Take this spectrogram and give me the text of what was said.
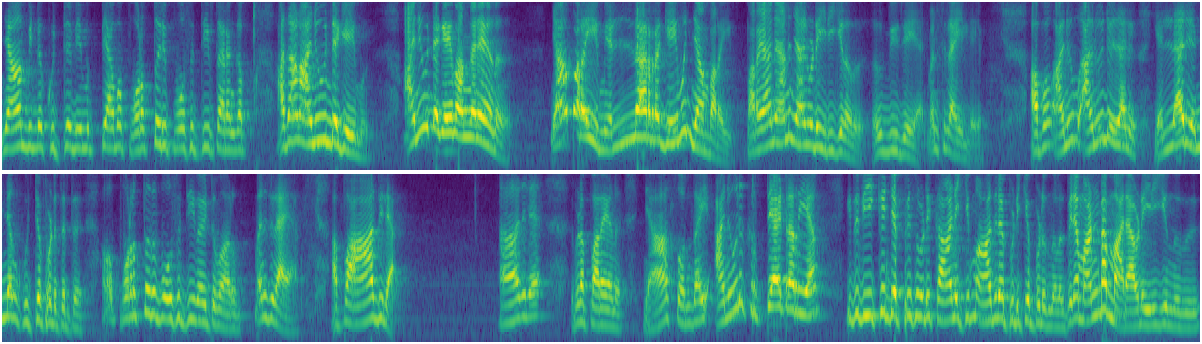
ഞാൻ പിന്നെ കുറ്റവിമുക്തിയാകുമ്പോൾ പുറത്തൊരു പോസിറ്റീവ് തരംഗം. അതാണ് അനുവിന്റെ ഗെയിം അനുവിന്റെ ഗെയിം അങ്ങനെയാണ്. ഞാൻ പറയും എല്ലാവരുടെ ഗെയിമും ഞാൻ പറയും. പറയാനാണ് ഞാനിവിടെ ഇരിക്കുന്നത് റിവ്യൂ ചെയ്യാൻ. മനസ്സിലായില്ലേ? അപ്പം അനു അനുവിന്റെ വിചാരം എല്ലാവരും എന്നെ കുറ്റപ്പെടുത്തിട്ട് അപ്പോൾ പുറത്തത് പോസിറ്റീവായിട്ട് മാറും. മനസ്സിലായ? അപ്പോൾ ആദില ആദില ഇവിടെ പറയാണ് ഞാൻ സ്വന്തമായി അനുവിന് കൃത്യമായിട്ട് അറിയാം. ഇത് വീക്കെൻഡ് എപ്പിസോഡിൽ കാണിക്കും ആദില പിടിക്കപ്പെടുന്നുള്ളത്. പിന്നെ മണ്ടന്മാരാ അവിടെ ഇരിക്കുന്നത്.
